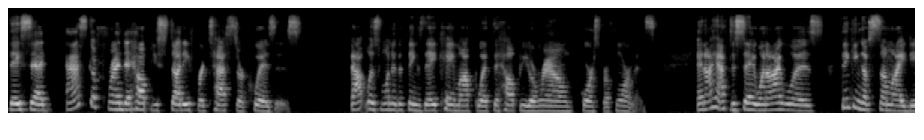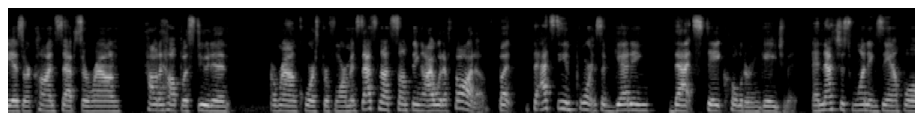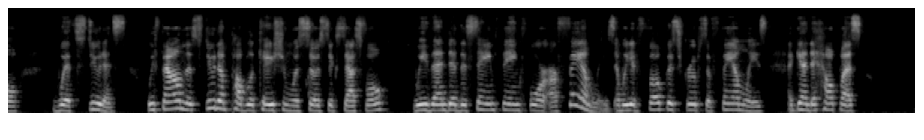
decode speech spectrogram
they said, ask a friend to help you study for tests or quizzes. That was one of the things they came up with to help you around course performance. And I have to say, when I was thinking of some ideas or concepts around how to help a student around course performance, that's not something I would have thought of. But that's the importance of getting that stakeholder engagement. And that's just one example with students. We found the student publication was so successful. We then did the same thing for our families, and we did focus groups of families again to help us.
